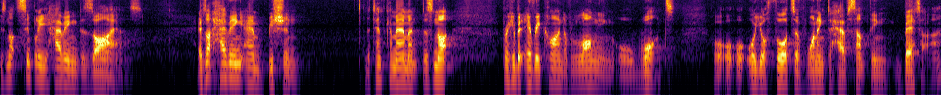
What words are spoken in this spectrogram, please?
is not simply having desires, it's not having ambition. The 10th commandment does not prohibit every kind of longing or want or, or, or, your thoughts of wanting to have something better.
